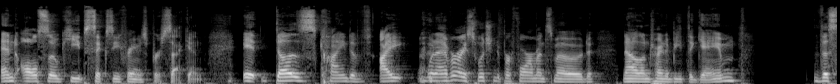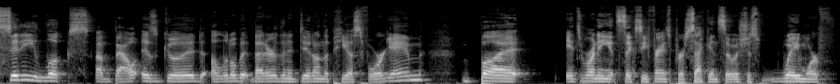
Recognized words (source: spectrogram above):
and also keep 60 frames per second. It does kind of I whenever I switch into performance mode now that I'm trying to beat the game, the city looks about as good, a little bit better than it did on the PS4 game, but it's running at 60 frames per second, so it's just way more f-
